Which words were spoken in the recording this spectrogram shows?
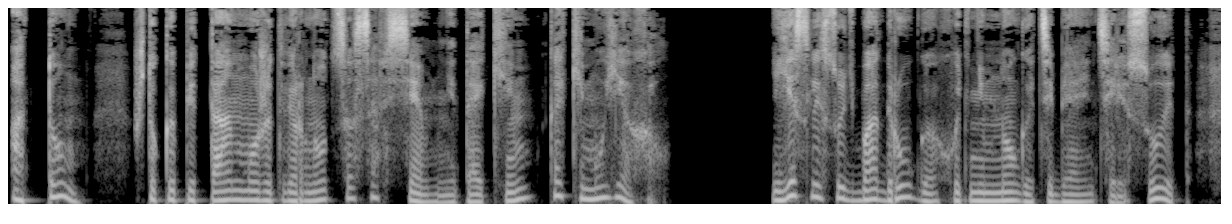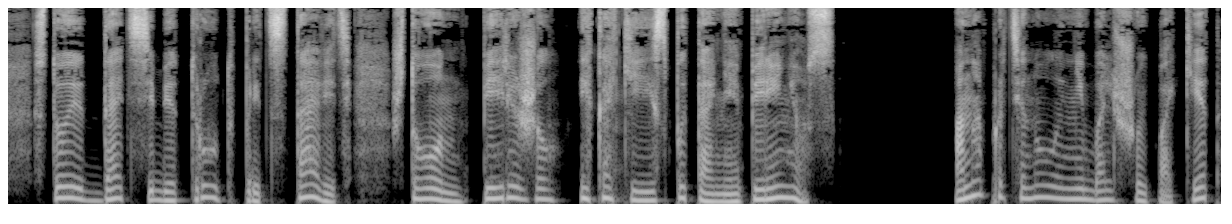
«О том, что капитан может вернуться совсем не таким, каким уехал. Если судьба друга хоть немного тебя интересует, стоит дать себе труд представить, что он пережил и какие испытания перенес. Она протянула небольшой пакет,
